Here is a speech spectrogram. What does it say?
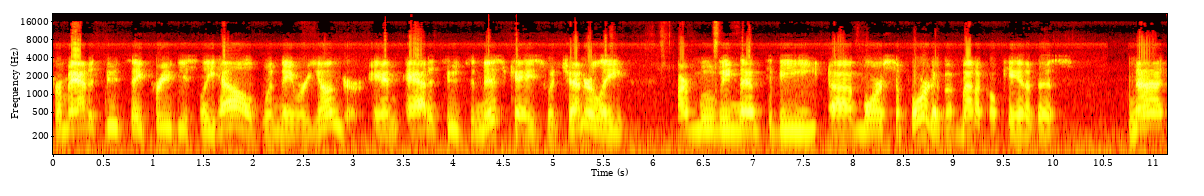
from attitudes they previously held when they were younger. And attitudes in this case would generally are moving them to be uh, more supportive of medical cannabis, not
